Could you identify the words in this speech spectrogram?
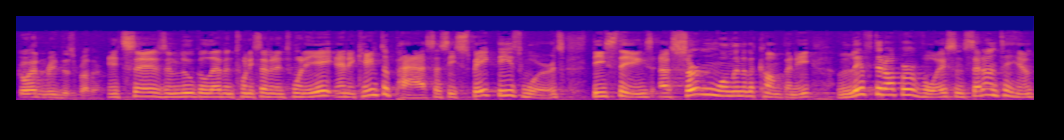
Go ahead and read this, brother. It says in Luke 11, 27 and 28, And it came to pass, as he spake these words, these things, a certain woman of the company lifted up her voice and said unto him,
